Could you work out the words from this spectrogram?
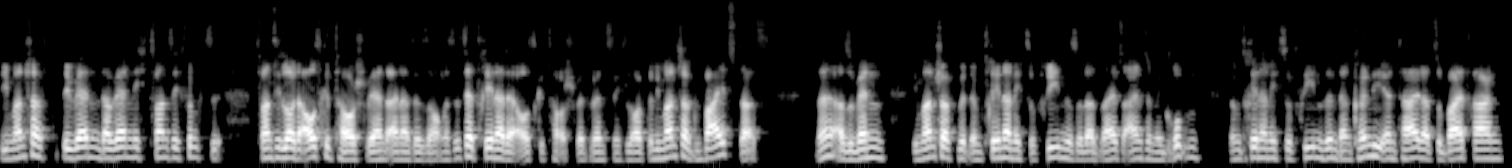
die Mannschaft, die werden, da werden nicht 20, 15, 20 Leute ausgetauscht während einer Saison. Es ist der Trainer, der ausgetauscht wird, wenn es nicht läuft. Und die Mannschaft weiß das. Ne? Also wenn die Mannschaft mit einem Trainer nicht zufrieden ist oder sei es einzelne Gruppen mit dem Trainer nicht zufrieden sind, dann können die ihren Teil dazu beitragen,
